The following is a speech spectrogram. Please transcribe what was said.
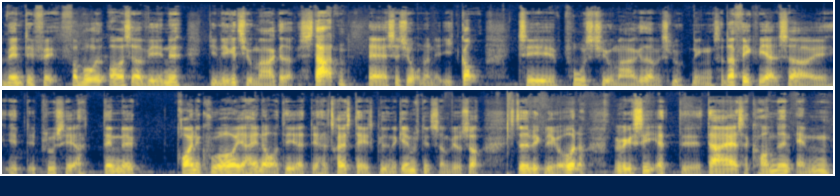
men det formåede også at vende de negative markeder ved starten af sessionerne i går til positive markeder ved slutningen. Så der fik vi altså øh, et, et plus her. Den øh, grønne kurve, jeg har indover, det er det 50-dages glidende gennemsnit, som vi jo så stadigvæk ligger under. Men vi kan se, at øh, der er altså kommet en anden,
